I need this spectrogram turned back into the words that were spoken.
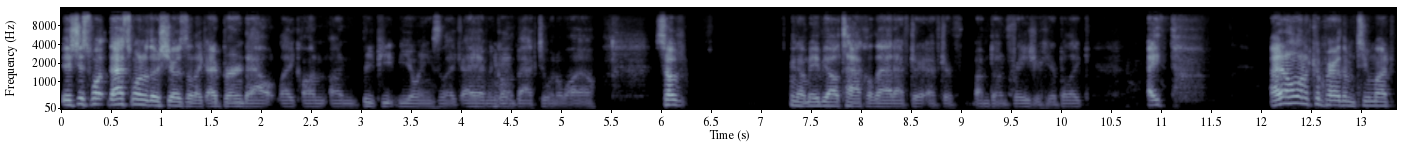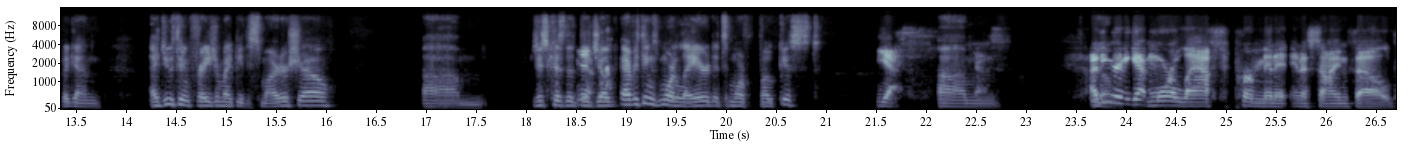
It's just one that's one of those shows that like I burned out like on on repeat viewings. Like I haven't Mhm. gone back to in a while. So you know maybe I'll tackle that after after I'm done Frasier here. But like I I don't want to compare them too much. But again, I do think Frasier might be the smarter show. Um, just because the, Yeah. the joke, everything's more layered, it's more focused. yes. Um, Yes. I think know. you're going to get more laughs per minute in a Seinfeld,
